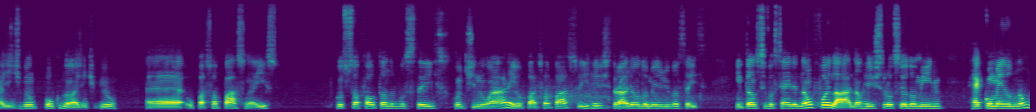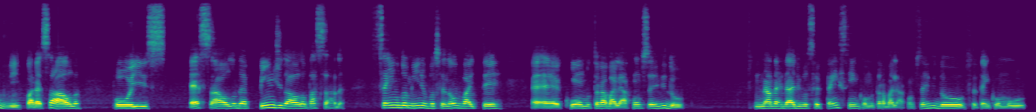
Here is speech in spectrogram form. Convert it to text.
a gente viu um pouco não, a gente viu é, o passo a passo, não é isso? Ficou só faltando vocês continuarem o passo a passo e registrarem o domínio de vocês. Então, se você ainda não foi lá, não registrou seu domínio, recomendo não vir para essa aula, pois essa aula depende da aula passada. Sem um domínio, você não vai ter é, é, como trabalhar com o servidor. Na verdade, você tem sim como trabalhar com o servidor, você tem como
